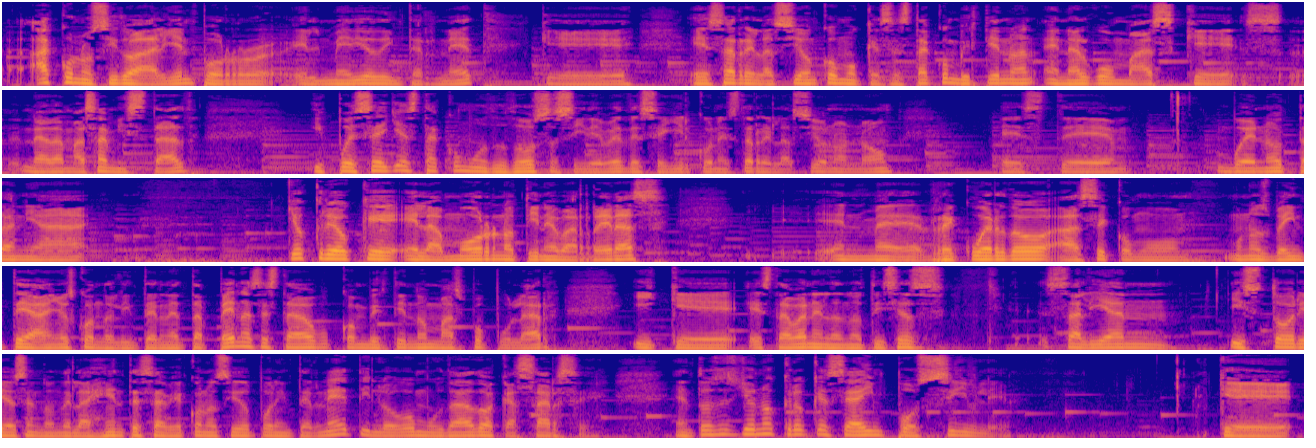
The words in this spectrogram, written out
ha conocido a alguien por el medio de internet, que esa relación como que se está convirtiendo en algo más que nada más amistad. Y pues ella está como dudosa si debe de seguir con esta relación o no. Este, bueno, Tania, yo creo que el amor no tiene barreras. En, me recuerdo hace como unos 20 años cuando el internet apenas estaba convirtiendo más popular y que estaban en las noticias salían historias en donde la gente se había conocido por internet y luego mudado a casarse. Entonces yo no creo que sea imposible que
